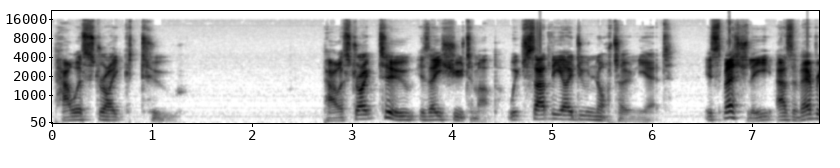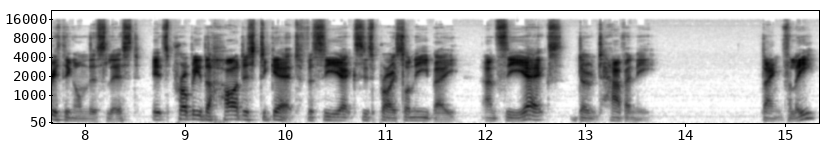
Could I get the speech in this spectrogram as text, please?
Power Strike 2. Power Strike 2 is a shoot 'em up, which sadly I do not own yet. Especially, as of everything on this list, it's probably the hardest to get for CEX's price on eBay, and CEX don't have any. Thankfully,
